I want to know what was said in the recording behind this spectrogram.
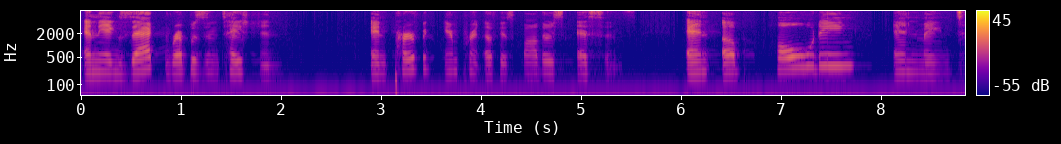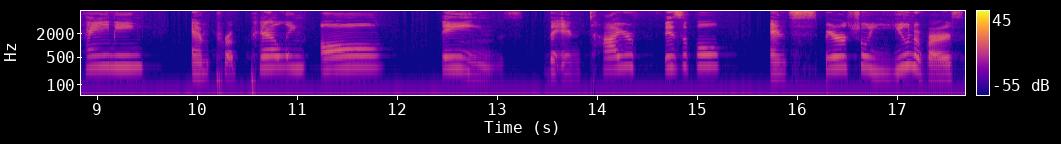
And the exact representation and perfect imprint of his father's essence. And upholding and maintaining and propelling all things, the entire physical and spiritual universe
